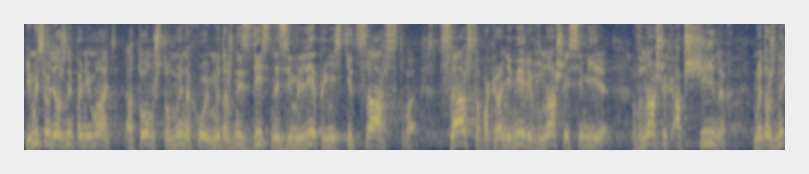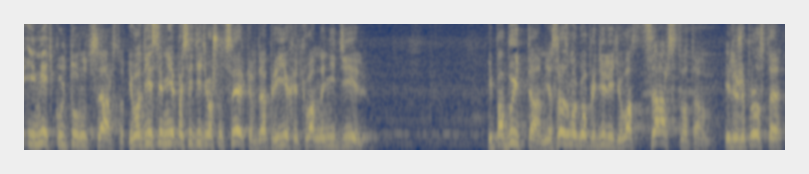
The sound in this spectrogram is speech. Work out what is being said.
И мы сегодня должны понимать о том, что мы, находим, мы должны здесь, на земле, принести царство. Царство, по крайней мере, в нашей семье, в наших общинах. Мы должны иметь культуру царства. И вот если мне посетить вашу церковь, да, приехать к вам на неделю и побыть там, я сразу могу определить, у вас царство там или же просто,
